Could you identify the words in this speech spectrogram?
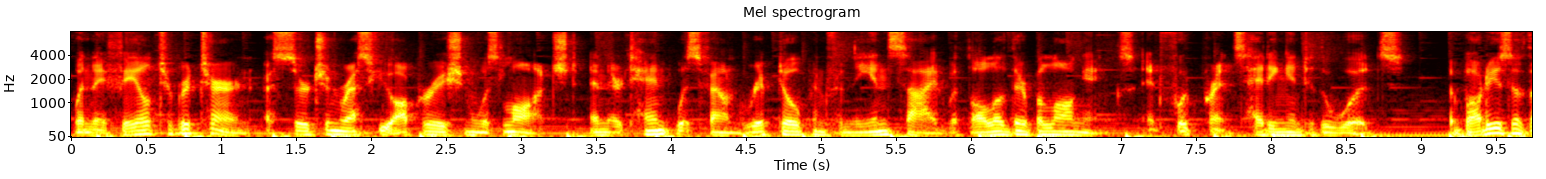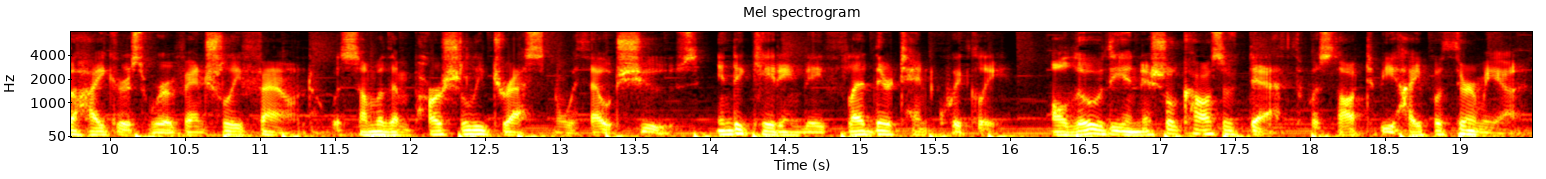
When they failed to return, a search and rescue operation was launched, and their tent was found ripped open from the inside with all of their belongings and footprints heading into the woods. The bodies of the hikers were eventually found, with some of them partially dressed and without shoes, indicating they fled their tent quickly. Although the initial cause of death was thought to be hypothermia,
